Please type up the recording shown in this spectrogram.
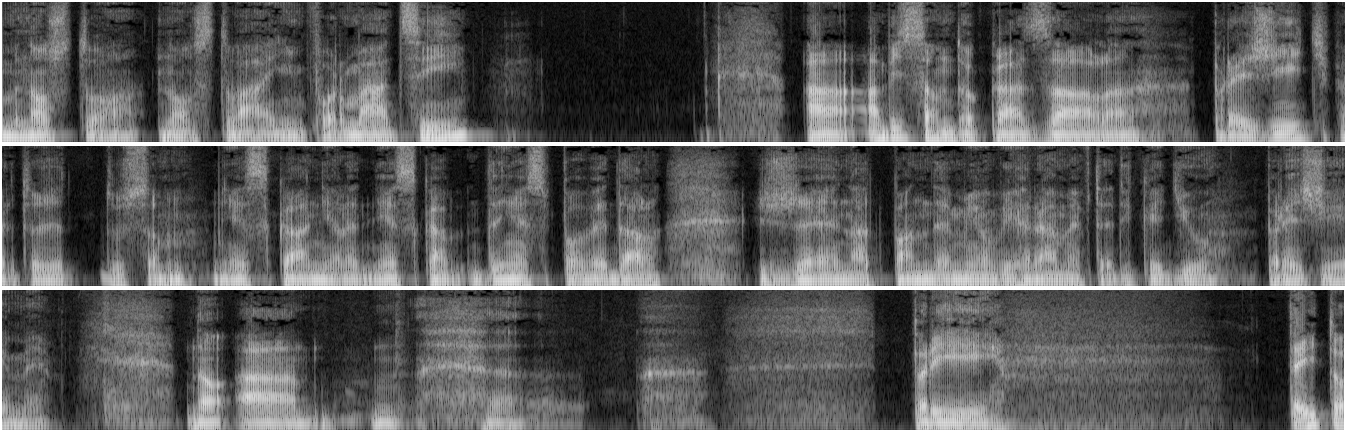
množstvo, množstva informácií. A aby som dokázal prežiť, pretože tu som dneska, nielen dneska, dnes povedal, že nad pandémiou vyhráme vtedy, keď ju prežijeme. No a pri tejto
